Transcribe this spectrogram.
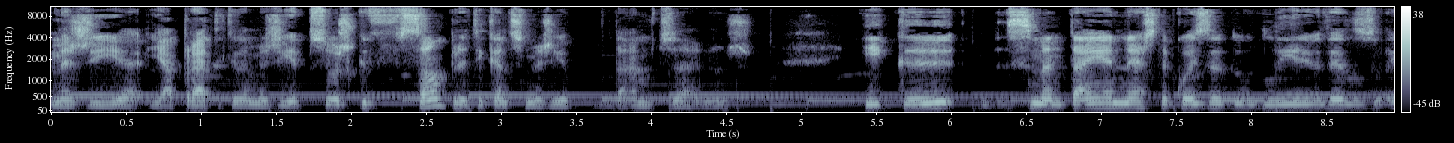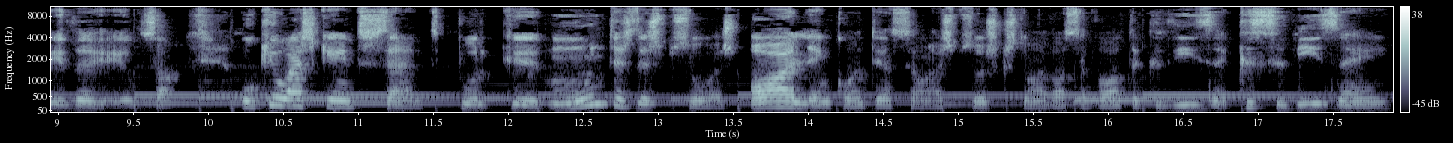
magia e à prática da magia, pessoas que são praticantes de magia há muitos anos e que se mantêm nesta coisa do delírio e da ilusão. O que eu acho que é interessante, porque muitas das pessoas olhem com atenção às pessoas que estão à vossa volta que, dizem, que se dizem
